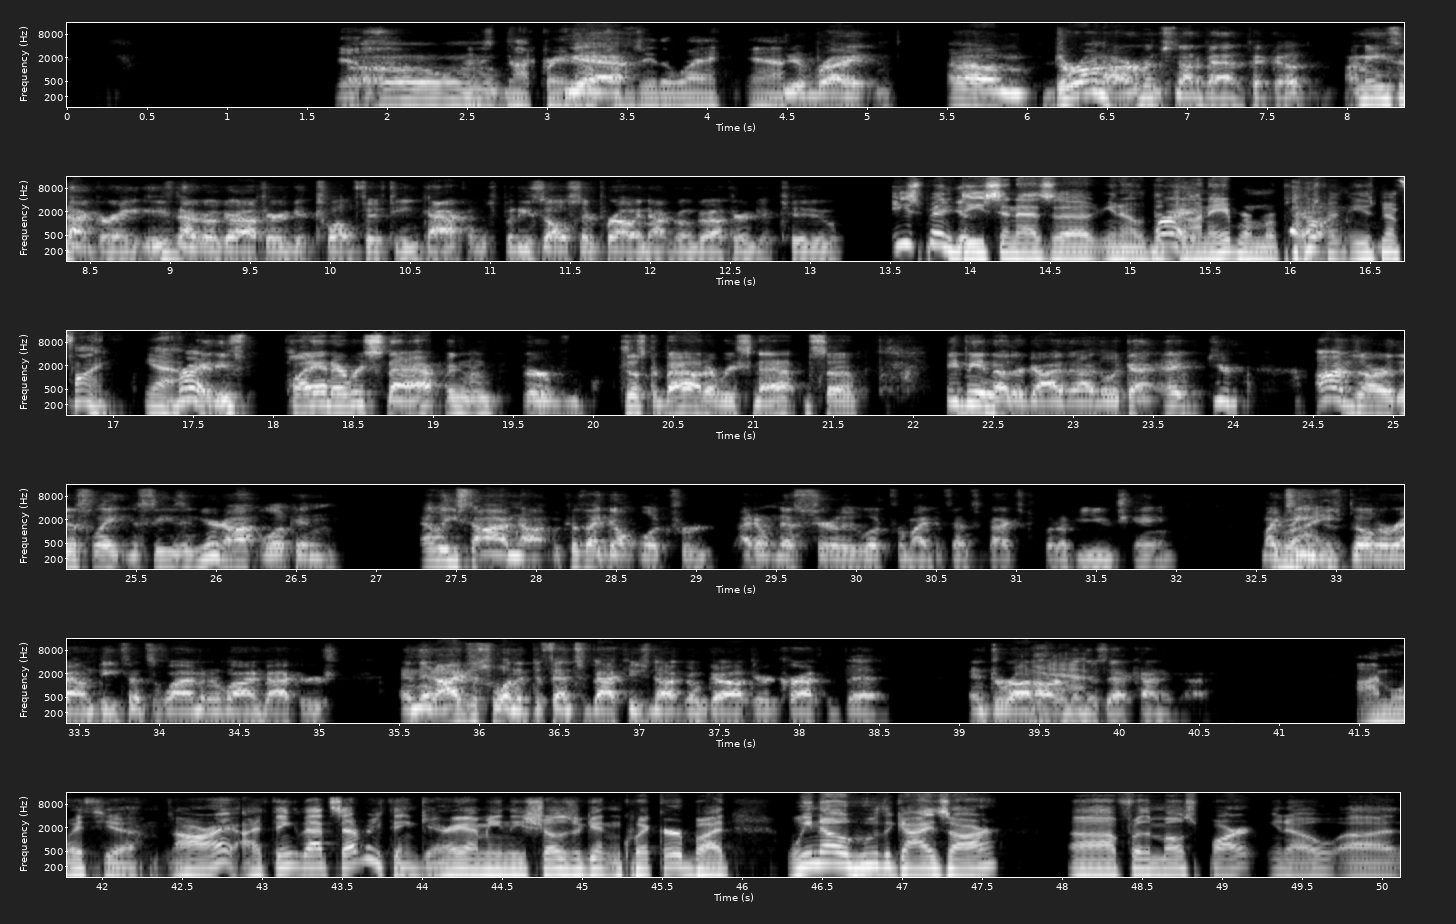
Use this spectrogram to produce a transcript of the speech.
Yeah, Oh, That's not great yeah. options either way. Yeah, You're right. Um, Duron Harmon's not a bad pickup. I mean, he's not great. He's not going to go out there and get 12, 15 tackles, but he's also probably not going to go out there and get two. he's been decent as a you know the Right. John Abram replacement. He's been fine. Yeah, Right. He's playing every snap and or just about every snap. So he'd be another guy that I'd look at. Hey, your odds are this late in the season, you're not looking. At least I'm not because I don't look for. I don't necessarily look for my defensive backs to put up huge games. My team is built around defensive linemen and linebackers, and then I just want a defensive back who's not going to go out there and crap the bed. And Duron Yeah. Harmon is that kind of guy. I'm with you. All right. I think that's everything, Gary. I mean, these shows are getting quicker, but we know who the guys are uh, for the most part. You know, uh,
